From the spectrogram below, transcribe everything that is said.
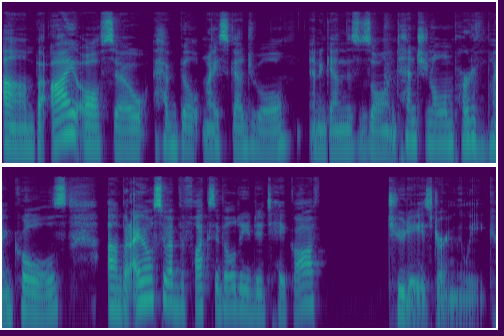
Um, but I also have built my schedule. And again, this is all intentional and part of my goals. Um, but I also have the flexibility to take off two days during the week.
